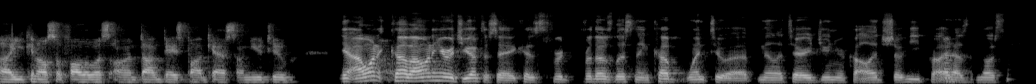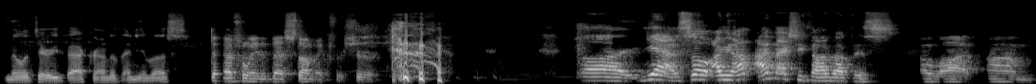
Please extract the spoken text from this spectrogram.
uh, you can also follow us on Dog Days Podcast on YouTube. Yeah, I want Cub. I want to hear what you have to say because for for those listening, Cub went to a military junior college, so he probably has the most military background of any of us. Definitely the best stomach for sure. Uh, yeah. So I mean, I, I've actually thought about this a lot. Um,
